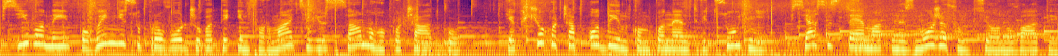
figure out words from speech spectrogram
всі вони повинні супроводжувати інформацію з самого початку. Якщо хоча б один компонент відсутній, вся система не зможе функціонувати.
